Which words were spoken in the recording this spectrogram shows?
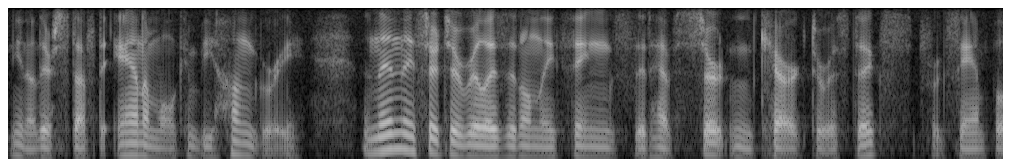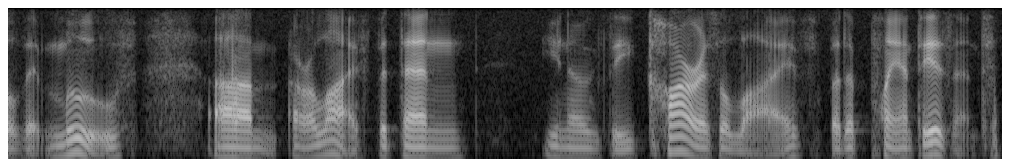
you know, their stuffed animal can be hungry. And then they start to realize that only things that have certain characteristics, for example, that move, um, are alive. But then you know the car is alive, but a plant isn't,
